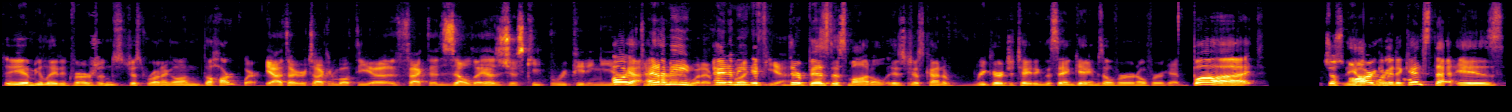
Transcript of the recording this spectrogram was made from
the emulated versions just running on the hardware. Yeah, I thought you were talking about the uh, fact that Zelda has just keep repeating year Oh yeah, after and I year or mean, whatever. and I mean, if yeah, their business model is just kind of regurgitating the same games over and over again, but Just the operate- argument against that is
